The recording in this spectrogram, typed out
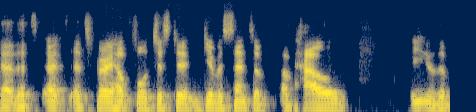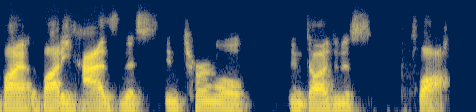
yeah that's that's very helpful just to give a sense of of how you know the body has this internal endogenous clock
